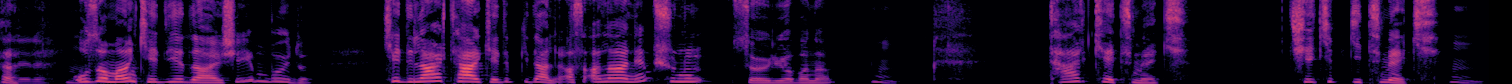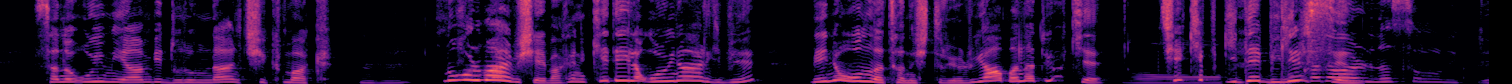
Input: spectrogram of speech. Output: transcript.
Hı. O zaman kediye dair şeyim buydu. Kediler terk edip giderler. Aslında anneannem şunu söylüyor bana. Terk etmek, çekip gitmek, sana uymayan bir durumdan çıkmak. Normal bir şey bak. Hani kediyle oynar gibi beni onunla tanıştırıyor. Rüya bana diyor ki Oo. çekip Bu gidebilirsin. kadar nasıl e,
